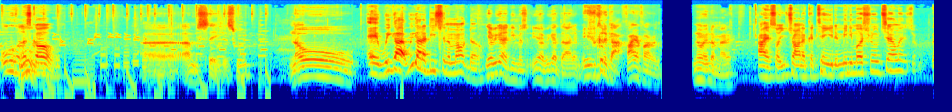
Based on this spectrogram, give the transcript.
Ooh, let's go. Uh, I'm gonna save this one. No. Hey, we got we got a decent amount though. Yeah, we got demons. Yeah, we got the item. We could have got firefighter. No, it don't matter. All right, so you trying to continue the mini mushroom challenge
